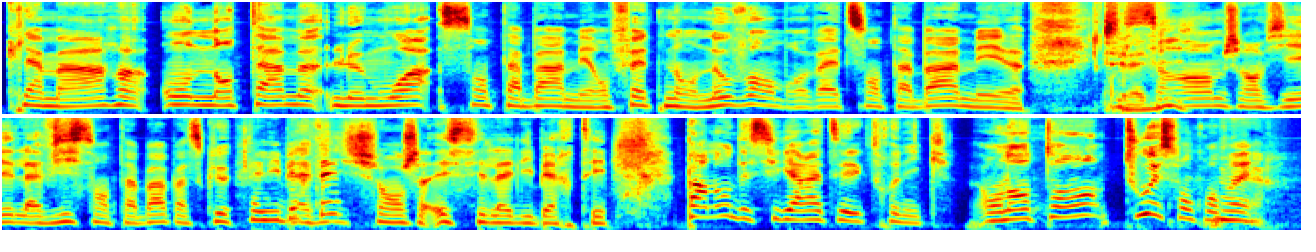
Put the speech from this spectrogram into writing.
Clamart, on entame le mois sans tabac. Mais en fait, non, novembre va être sans tabac, mais euh, la décembre, janvier, la vie sans tabac parce que La liberté. vie change et c'est la liberté. Parlons des cigarettes électroniques. On entend tout et son contraire. Ouais.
